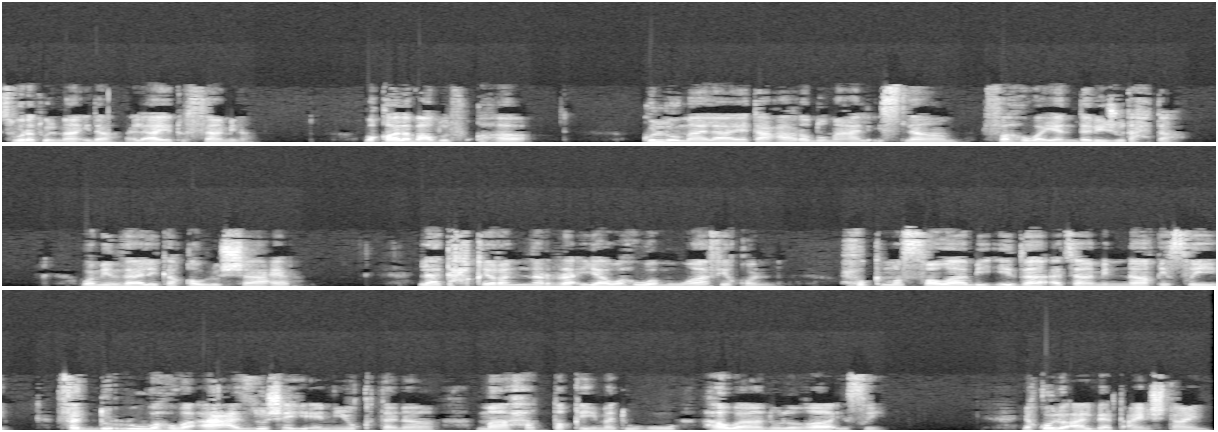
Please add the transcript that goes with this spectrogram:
سورة المائدة الآية الثامنة. وقال بعض الفقهاء كل ما لا يتعارض مع الإسلام فهو يندرج تحته. ومن ذلك قول الشاعر لا تحقرن الرأي وهو موافق. حكم الصواب إذا أتى من ناقص فالدر وهو أعز شيء يقتنى. ما حط قيمته هوان الغائص. يقول ألبرت أينشتاين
